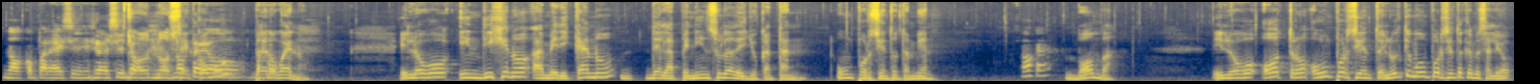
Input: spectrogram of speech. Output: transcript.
No, compadre, ahí sí, ahí sí Yo no, sé cómo, veo- pero no. bueno. Y luego indígeno americano de la península de Yucatán. 1% también. Ok. Bomba. Y luego otro, 1%, el último 1% que me salió,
